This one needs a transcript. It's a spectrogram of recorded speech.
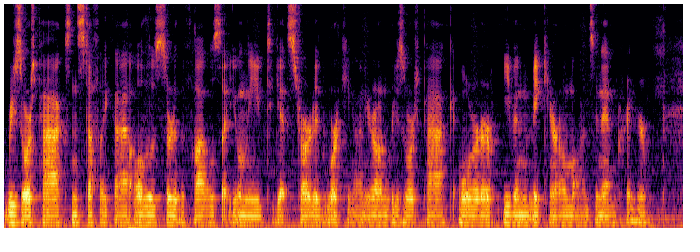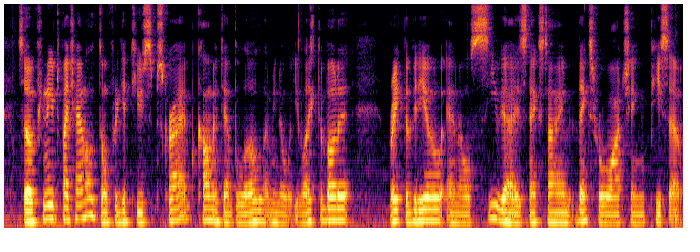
resource packs and stuff like that. All those sort of the files that you'll need to get started working on your own resource pack or even making your own mods in mcreator. So if you're new to my channel, don't forget to subscribe, comment down below, let me know what you liked about it, rate the video, and I'll see you guys next time. Thanks for watching. Peace out.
